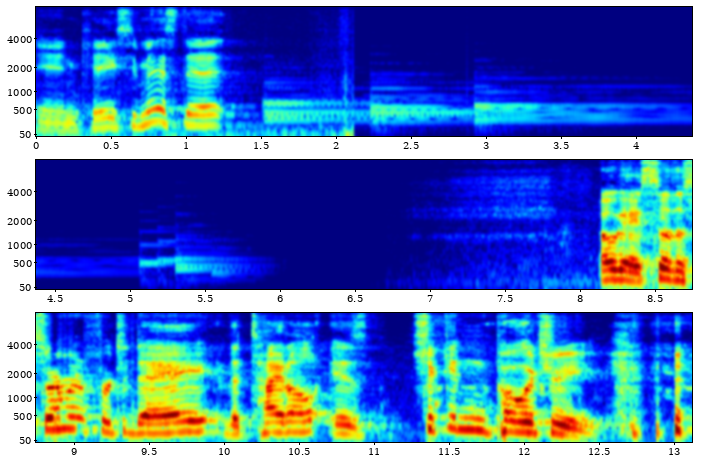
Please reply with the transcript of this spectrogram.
in case you missed it. Okay, so the sermon for today, the title is Chicken Poetry.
